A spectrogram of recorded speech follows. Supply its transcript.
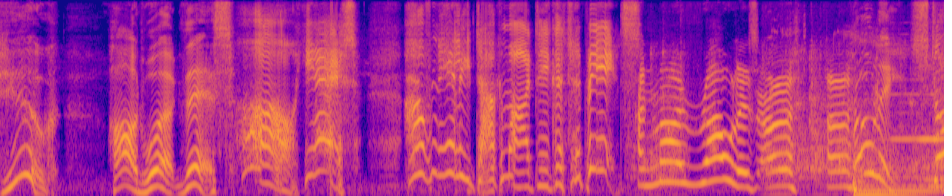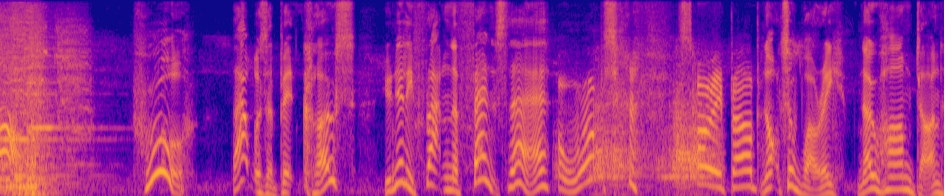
Phew! Hard work, this. Oh, yes. I've nearly dug my digger to bits. And my rollers are. Uh, Roley, stop! Whew! That was a bit close. You nearly flattened the fence there. oh, whoops. Sorry, Bob. Not to worry, no harm done.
